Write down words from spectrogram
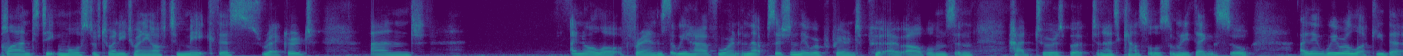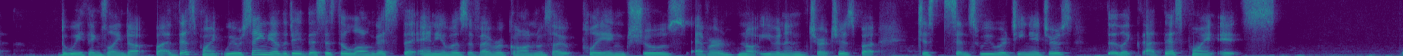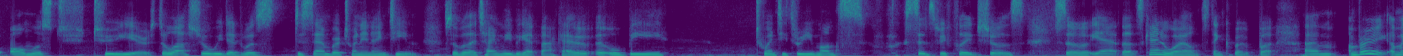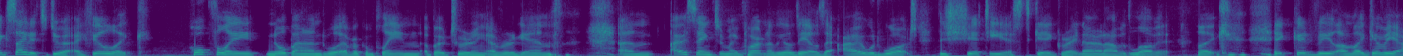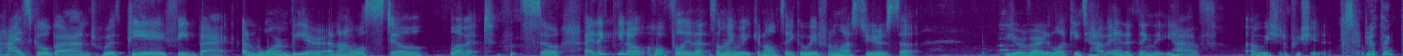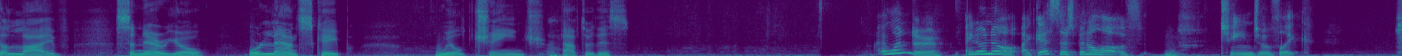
planned to take most of 2020 off to make this record and I know a lot of friends that we have weren't in that position. They were preparing to put out albums and had tours booked and had to cancel so many things. So I think we were lucky that the way things lined up. But at this point, we were saying the other day, this is the longest that any of us have ever gone without playing shows ever, not even in CHVRCHES, but just since we were teenagers. Like at this point, it's almost two years. The last show we did was December 2019. So by the time we get back out, it will be 23 months since we've played shows. So yeah, that's kind of wild to think about. But um, I'm very I'm excited to do it. I feel like hopefully no band will ever complain about touring ever again. And I was saying to my partner the other day, I was like, I would watch the shittiest gig right now and I would love it. Like it could be I'm like, give me a high school band with PA feedback and warm beer and I will still love it. So I think, you know, hopefully that's something we can all take away from last year is that you're very lucky to have anything that you have and we should appreciate it. So. Do you think the live scenario or landscape will change after this? I wonder. I don't know. I guess there's been a lot of change of like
